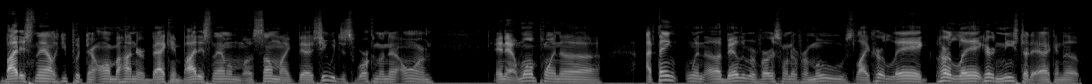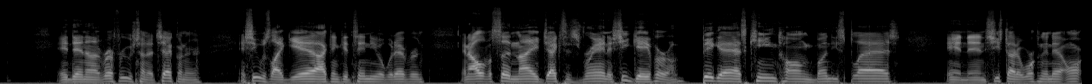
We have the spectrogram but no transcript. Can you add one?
body slam. Like you put their arm behind their back and body slam them or something like that. She was just working on that arm, and at one point, uh, I think when uh, Bayley reversed one of her moves, like her leg, her leg, her knee started acting up, and then uh, referee was trying to check on her, and she was like, "Yeah, I can continue or whatever." And all of a sudden, Nia Jax just ran and she gave her a big ass King Kong Bundy splash. And then she started working in that arm.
